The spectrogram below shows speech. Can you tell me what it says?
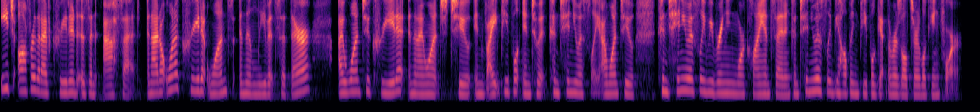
Each offer that I've created is an asset, and I don't want to create it once and then leave it sit there. I want to create it and then I want to invite people into it continuously. I want to continuously be bringing more clients in and continuously be helping people get the results they're looking for.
